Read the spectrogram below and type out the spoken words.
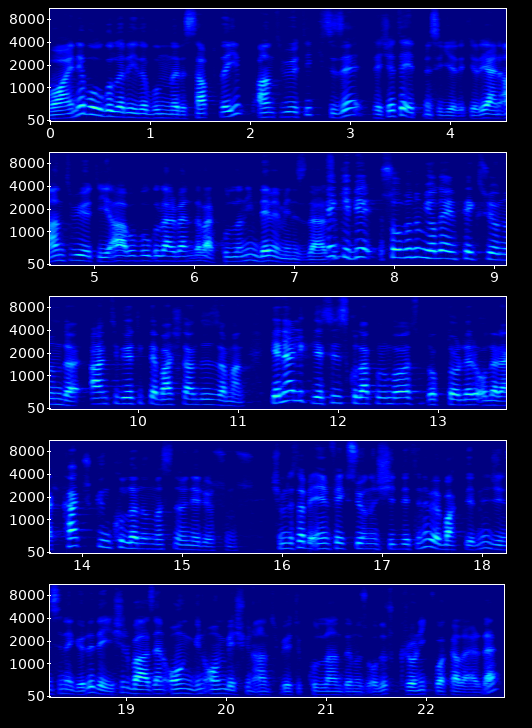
muayene bulgularıyla bunları saptayıp antibiyotik size reçete etmesi gerekir. Yani antibiyotiği Aa, bu bulgular bende var kullanayım dememeniz lazım. Peki bir solunum yolu enfeksiyonunda antibiyotikle başlandığı zaman genellikle siz kulak burun boğaz doktorları olarak kaç gün kullanılmasını öneriyorsunuz? Şimdi tabii enfeksiyonun şiddetine ve bakterinin cinsine göre değişir. Bazen 10 gün 15 gün antibiyotik kullandığımız olur kronik vakalarda.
